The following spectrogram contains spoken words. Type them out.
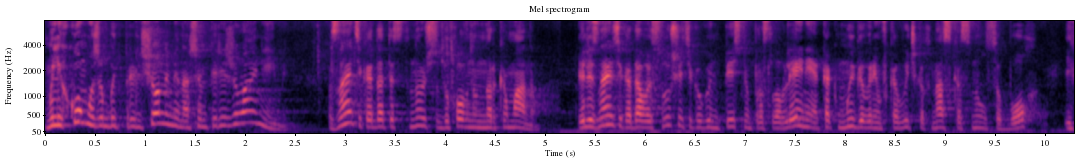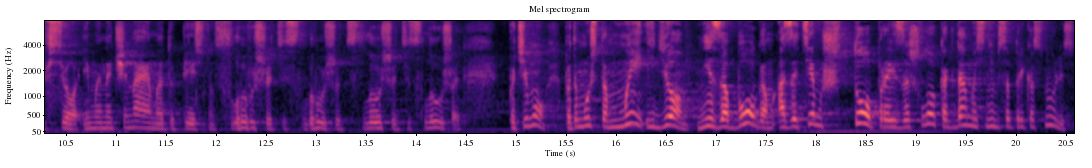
Мы легко можем быть прельщенными нашими переживаниями. Знаете, когда ты становишься духовным наркоманом, или знаете, когда вы слушаете какую-нибудь песню прославления, как мы говорим в кавычках, нас коснулся Бог, и все, и мы начинаем эту песню слушать и слушать, слушать и слушать. Почему? Потому что мы идем не за Богом, а за тем, что произошло, когда мы с Ним соприкоснулись.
